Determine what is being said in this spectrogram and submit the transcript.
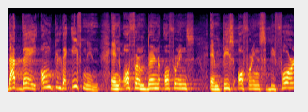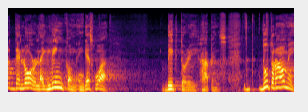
that day until the evening and offered burnt offerings and peace offerings before the Lord, like Lincoln. And guess what? victory happens. Deuteronomy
